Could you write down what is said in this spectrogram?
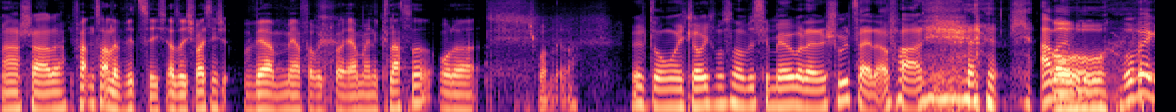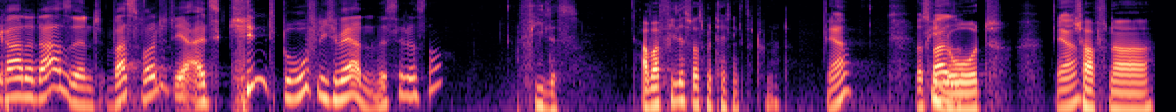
Ah, schade. Die fanden es alle witzig. Also ich weiß nicht, wer mehr verrückt war. Er meine Klasse oder der Sportlehrer? Domo, ich glaube, ich muss noch ein bisschen mehr über deine Schulzeit erfahren. aber Oh. wo, wo wir gerade da sind, was wolltet ihr als Kind beruflich werden? Wisst ihr das noch? Vieles. Aber vieles, was mit Technik zu tun hat. Ja? Was? Pilot, Ja? Schaffner,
